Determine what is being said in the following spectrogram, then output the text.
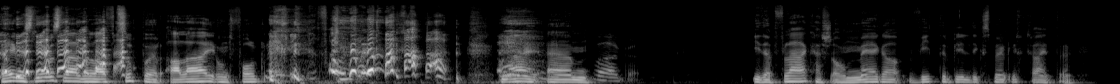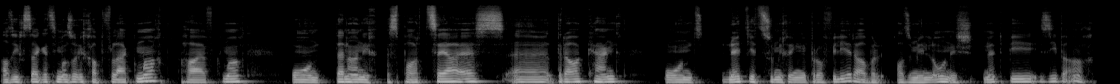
hey, mein Lebensleben läuft super, allein und voll glücklich. Nein, ähm, Fuck. in der Pflege hast du auch mega Weiterbildungsmöglichkeiten. Also ich sage jetzt mal so, ich habe Pflege gemacht, HF gemacht und dann habe ich ein paar CAS äh, dran gehängt und nicht jetzt zu mich irgendwie profilieren, aber also mein Lohn ist nicht bei 7, 8.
